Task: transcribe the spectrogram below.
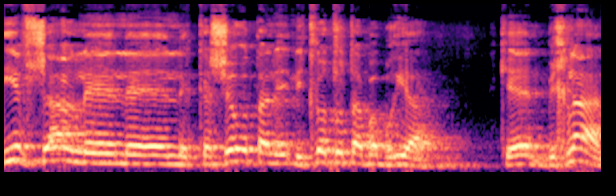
אי אפשר לקשר אותה, לתלות אותה בבריאה. כן, בכלל,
